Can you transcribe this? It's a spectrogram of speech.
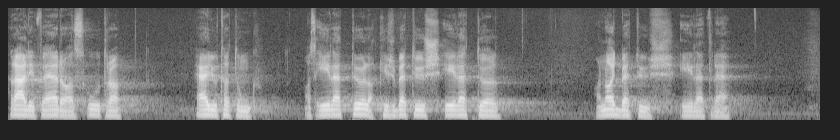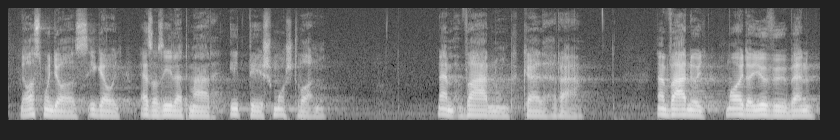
Rálépve erre az útra eljuthatunk az élettől, a kisbetűs élettől, a nagybetűs életre, de azt mondja az ige, hogy ez az élet már itt és most van. Nem várnunk kell rá. Nem várni, hogy majd a jövőben,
